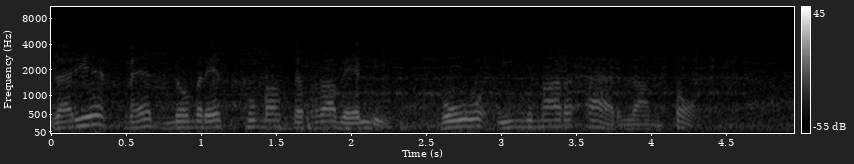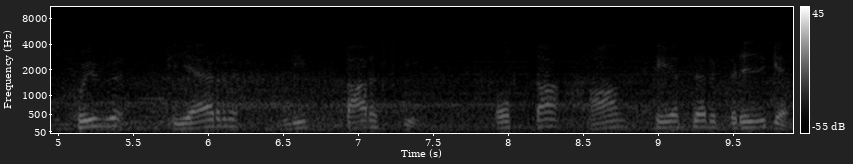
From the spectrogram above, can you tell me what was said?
Sverige med nummer ett Thomas Ravelli, två Ingmar Erlandsson, sju Pierre Litsbarski, åtta Hans-Peter Briegel,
